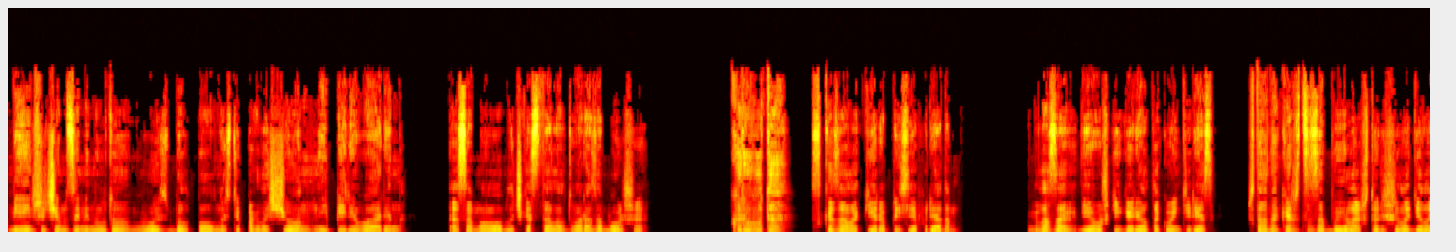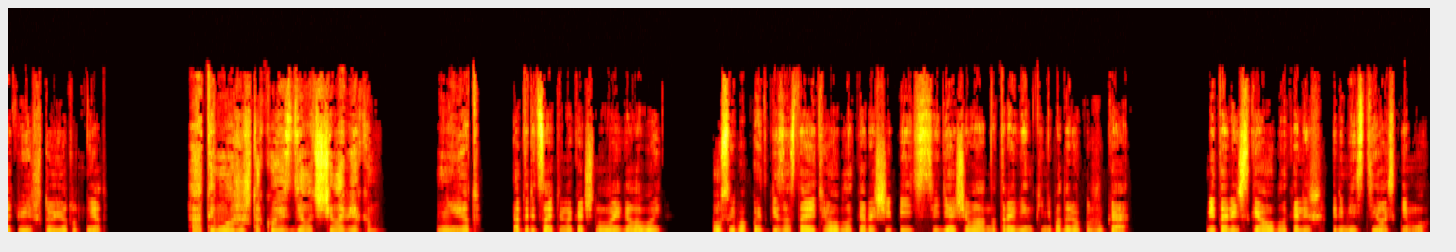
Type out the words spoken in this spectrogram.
Меньше чем за минуту гвоздь был полностью поглощен и переварен, а само облачко стало в два раза больше. «Круто!» — сказала Кира, присев рядом. В глазах девушки горел такой интерес, что она, кажется, забыла, что решила делать вид, что ее тут нет. «А ты можешь такое сделать с человеком?» «Нет», — отрицательно качнула я головой, после попытки заставить облако расщепить сидящего на травинке неподалеку жука. Металлическое облако лишь переместилось к нему.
